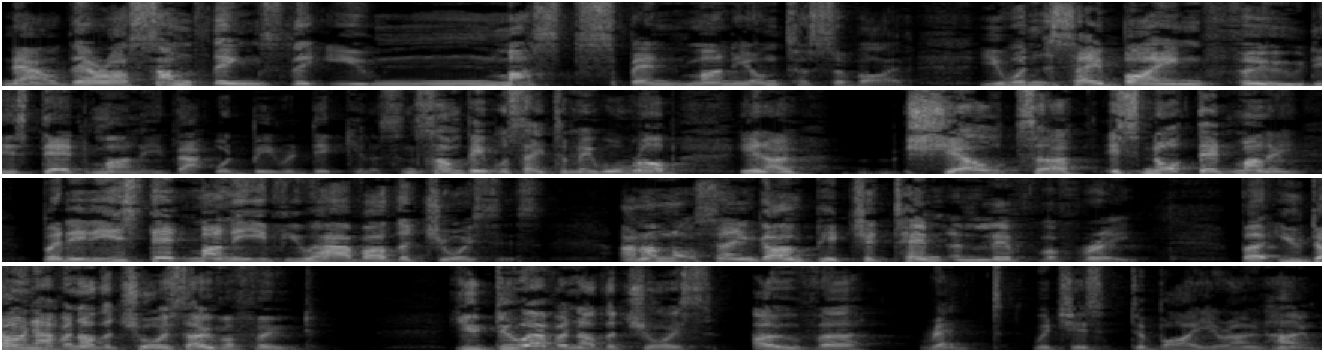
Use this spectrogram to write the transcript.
Now, there are some things that you must spend money on to survive. You wouldn't say buying food is dead money. That would be ridiculous. And some people say to me, well, Rob, you know, shelter, it's not dead money, but it is dead money if you have other choices. And I'm not saying go and pitch a tent and live for free, but you don't have another choice over food. You do have another choice over rent, which is to buy your own home.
